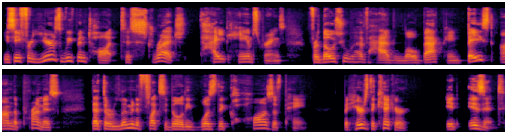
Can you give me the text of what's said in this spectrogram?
You see, for years we've been taught to stretch tight hamstrings for those who have had low back pain based on the premise that their limited flexibility was the cause of pain. But here's the kicker it isn't.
